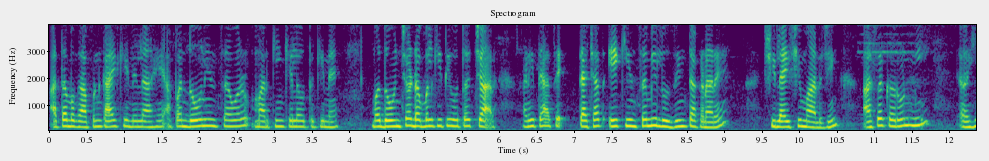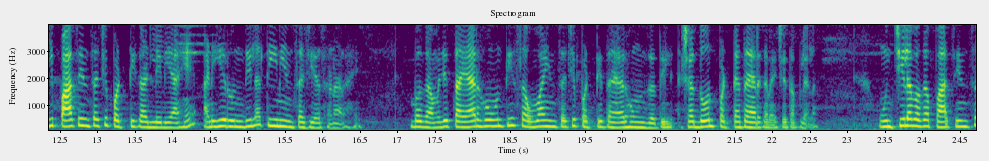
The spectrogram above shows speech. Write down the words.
आता बघा आपण काय केलेलं आहे आपण दोन इंचावर मार्किंग केलं होतं की नाही मग दोनच्या डबल किती होतं? चार. आणि त्याच त्याच्यात एक इंच मी लुझिंग टाकणार आहे शिलाईची मार्जिंग असं करून मी ही पाच इंचाची पट्टी काढलेली आहे आणि ही रुंदीला तीन इंचाची असणार आहे. बघा म्हणजे तयार होऊन ती सव्वा इंचाची पट्टी तयार होऊन जातील. अशा दोन पट्ट्या तयार करायच्या आहेत आपल्याला. उंचीला बघा पाच इंच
